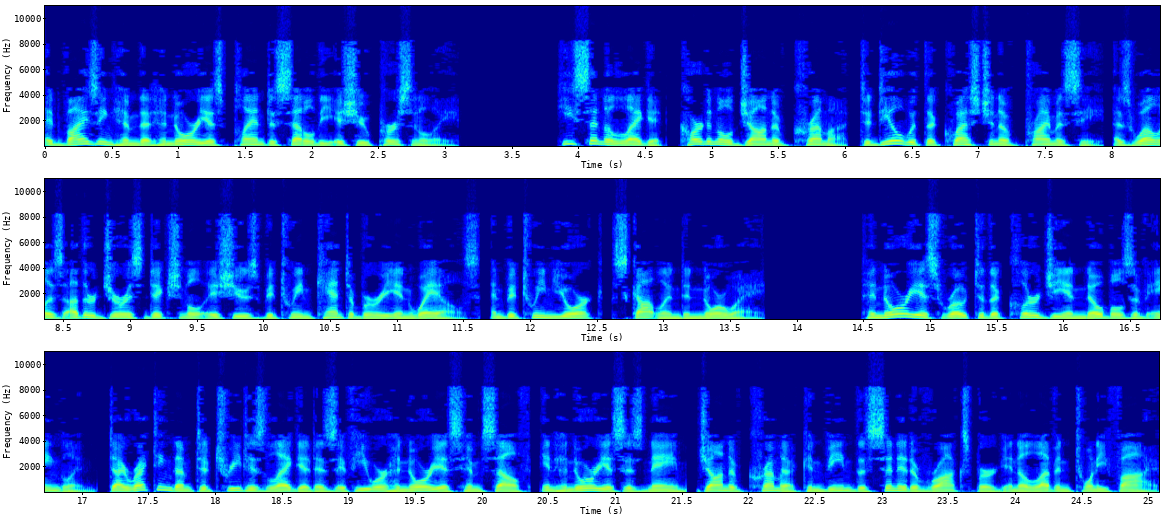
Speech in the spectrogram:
advising him that Honorius planned to settle the issue personally. He sent a legate, Cardinal John of Crema, to deal with the question of primacy, as well as other jurisdictional issues between Canterbury and Wales, and between York, Scotland and Norway. Honorius wrote to the clergy and nobles of England, directing them to treat his legate as if he were Honorius himself. In Honorius's name, John of Crema convened the Synod of Roxburgh in 1125.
